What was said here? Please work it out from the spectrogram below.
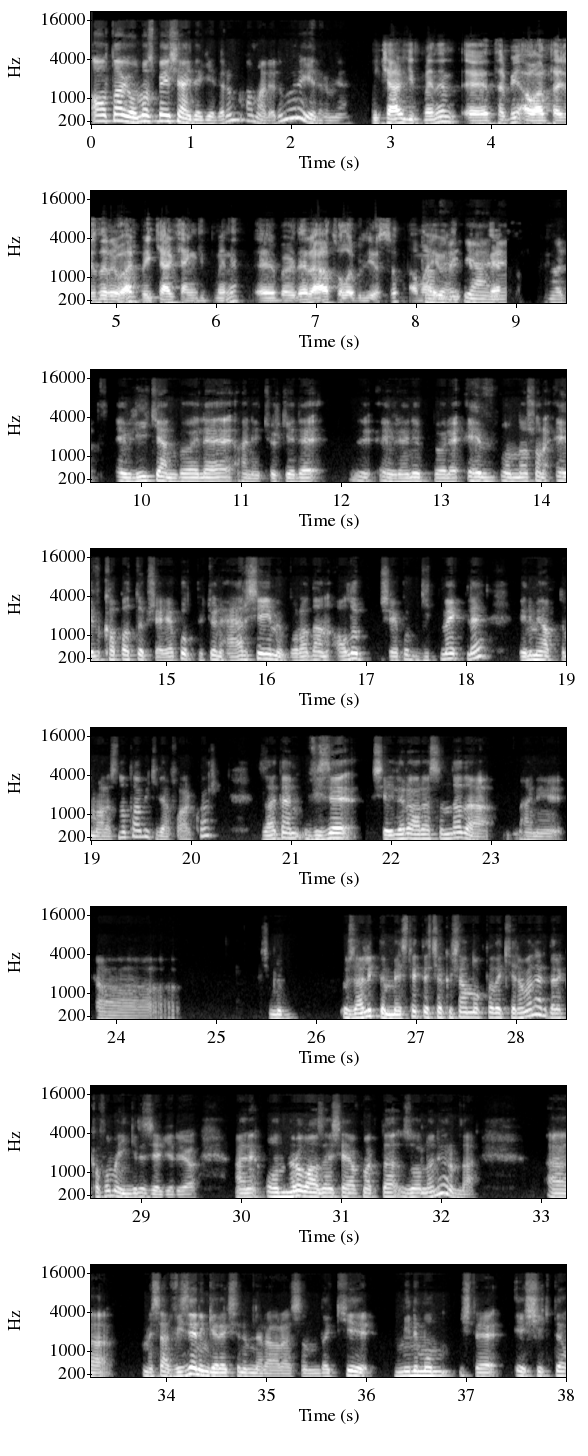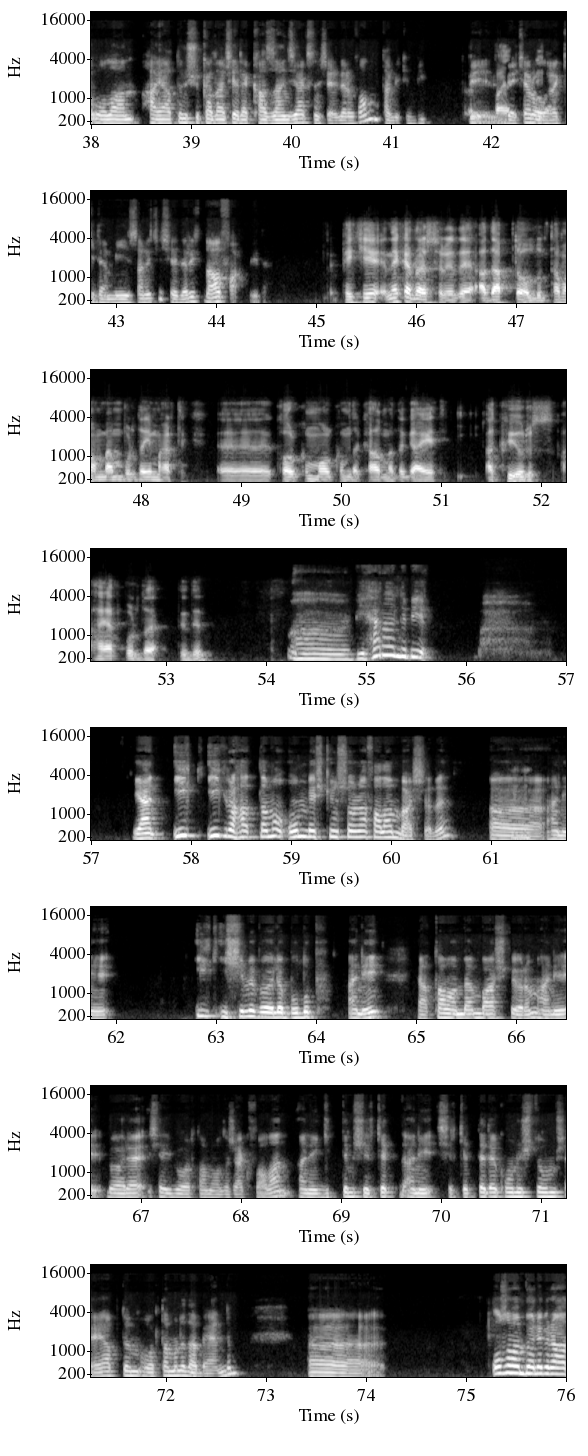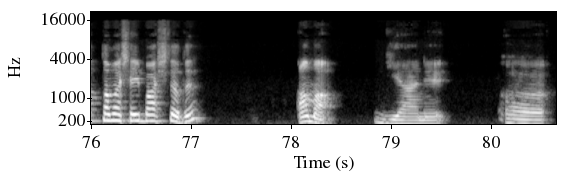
6 ay olmaz 5 ayda gelirim ama dedim öyle gelirim yani. Bekar gitmenin eee, tabii avantajları var. Bekarken gitmenin eee, böyle rahat olabiliyorsun. Ama Tabii evli yani evet, evliyken böyle hani Türkiye'de e, evlenip böyle ev ondan sonra ev kapatıp şey yapıp bütün her şeyimi buradan alıp şey yapıp gitmekle benim yaptığım arasında tabii ki de fark var. Zaten vize şeyleri arasında da hani aa, şimdi özellikle meslekle çakışan noktada kelimeler direkt kafama İngilizce geliyor. Hani onları bazen şey yapmakta zorlanıyorum da. Aa, mesela vizenin gereksinimleri arasındaki minimum işte eşikte olan hayatını şu kadar şeyle kazanacaksın şeyleri falan tabii ki bir, bir Bayağı bekar bir- olarak giden bir insan için şeyleri daha farklıydı. Peki ne kadar sürede adapte oldun? Tamam ben buradayım artık. Eee, korkum morkum da kalmadı. Gayet akıyoruz. Hayat burada dedin. Aa, bir herhalde bir yani ilk ilk rahatlama 15 gün sonra falan başladı. Aa, hani ilk işimi böyle bulup hani ya tamam ben başlıyorum hani böyle şey bir ortam olacak falan. Hani gittim şirket hani şirkette de konuştum şey yaptım ortamını da beğendim. Ee, o zaman böyle bir rahatlama şey başladı. Ama yani e,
